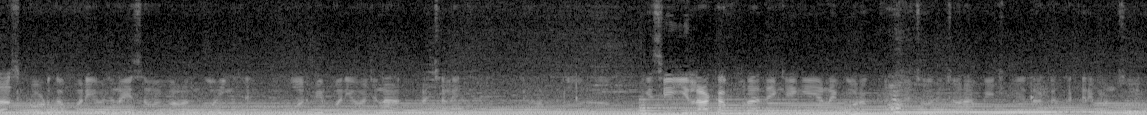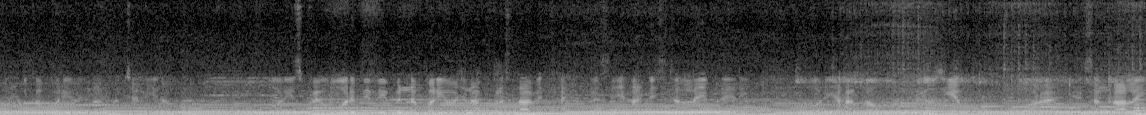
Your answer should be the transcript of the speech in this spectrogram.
दस करोड़ का परियोजना इस समय पर ऑनगोइंग है और भी परियोजना प्रचलित है। इसी इलाका पूरा देखेंगे यानी गोरखपुर से चोरी चोरा बीच में इलाका तकरीबन सौ करोड़ का परियोजना तो चल ही रहा है। और इस पे और भी विभिन्न परियोजना प्रस्तावित है जैसे यहाँ डिजिटल लाइब्रेरी और यहाँ का म्यूज़ियम और संग्रहालय।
